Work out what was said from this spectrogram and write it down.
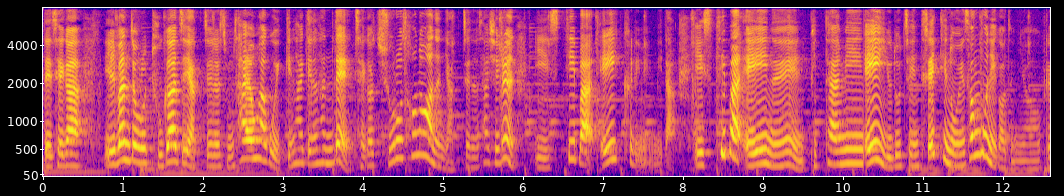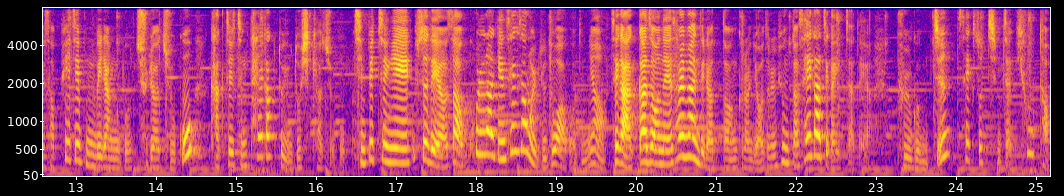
네, 제가 일반적으로 두 가지 약제를 좀 사용하고 있긴 하기는 한데 제가 주로 선호하는 약제는 사실은 이 스티바 A 크림입니다. 이 스티바 A는 비타민 A 유도체인 트레티노인 성분이거든요. 그래서 피지 분비량도 줄여주고 각질층 탈각도 유도시켜주고 진피층에 흡수되어서 콜라겐 생성을 유도하거든요. 제가 아까 전에 설명드렸던 그런 여드름 흉터 세 가지가 있잖아요. 불금증, 색소 침착, 흉터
